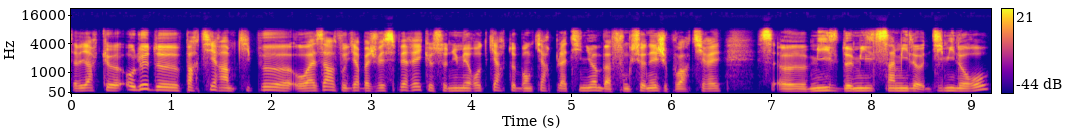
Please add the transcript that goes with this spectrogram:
Ça veut dire qu'au lieu de partir un petit peu euh, au hasard, de vous dire bah, je vais espérer que ce numéro de carte bancaire Platinum va fonctionner, je vais pouvoir tirer euh, 1000, 2000, 5000, 10 000 euros,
